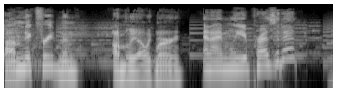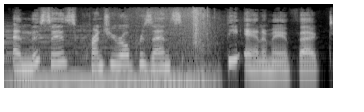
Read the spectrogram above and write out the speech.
I'm Nick Friedman. I'm Lee Alec Murray. And I'm Leah President, and this is Crunchyroll Presents The Anime Effect.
